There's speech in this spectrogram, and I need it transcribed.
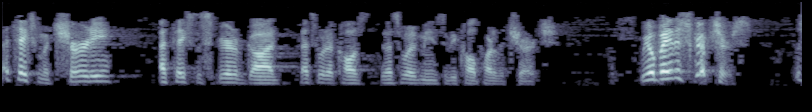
That takes maturity. That takes the Spirit of God. That's what it calls, that's what it means to be called part of the church. We obey the Scriptures. The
